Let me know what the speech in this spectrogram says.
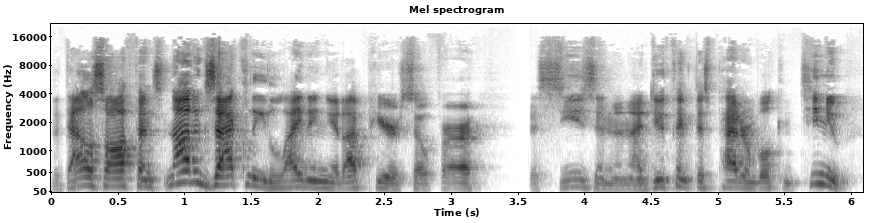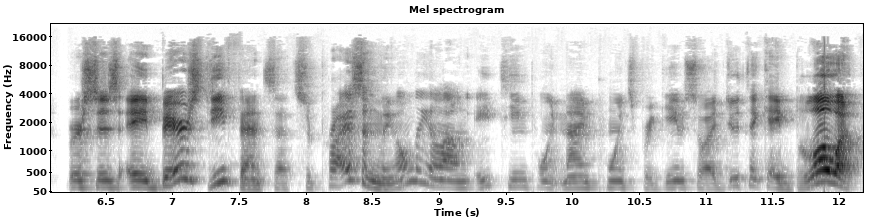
The Dallas offense not exactly lighting it up here so far this season, and I do think this pattern will continue versus a Bears defense that's surprisingly only allowing 18.9 points per game. So I do think a blowout,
